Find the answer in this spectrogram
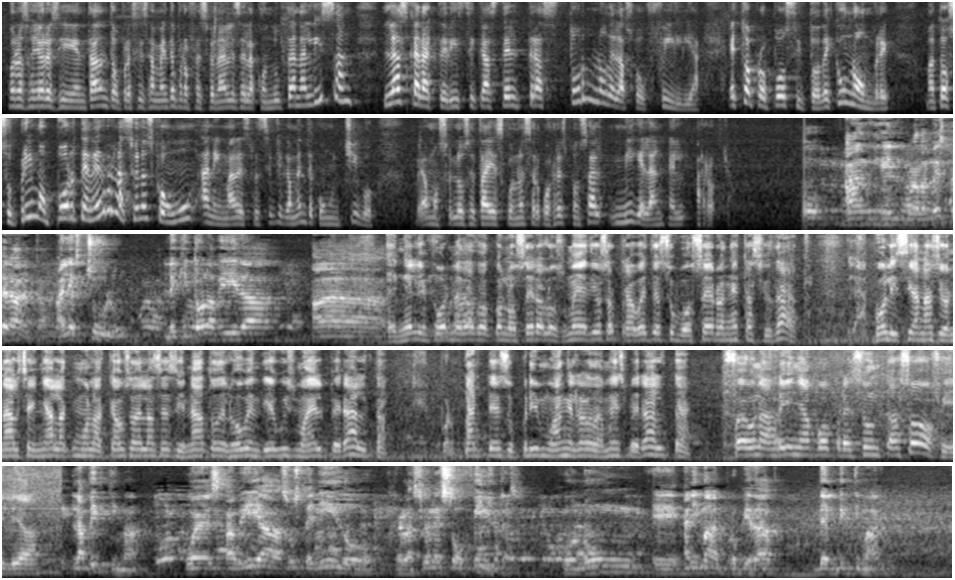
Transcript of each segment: Bueno, señores, y en tanto, precisamente profesionales de la conducta analizan las características del trastorno de la zoofilia. Esto a propósito de que un hombre mató a su primo por tener relaciones con un animal, específicamente con un chivo. Veamos los detalles con nuestro corresponsal Miguel Ángel Arroyo. Ángel Radamés Peralta, alias Chulo, le quitó la vida a... En el informe dado a conocer a los medios a través de su vocero en esta ciudad, la Policía Nacional señala como la causa del asesinato del joven Diego Ismael Peralta por parte de su primo Ángel Radamés Peralta. Fue una riña por presunta zoofilia. La víctima pues había sostenido relaciones zoofílicas con un eh, animal propiedad del victimario.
